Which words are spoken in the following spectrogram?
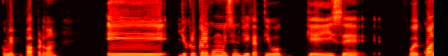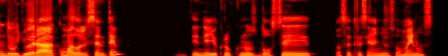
con mi papá, perdón. Y yo creo que algo muy significativo que hice fue cuando yo era como adolescente, tenía yo creo que unos 12, 12, 13 años o menos.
